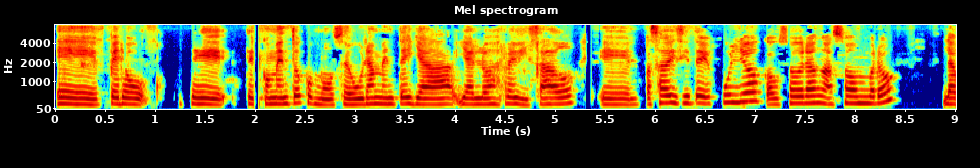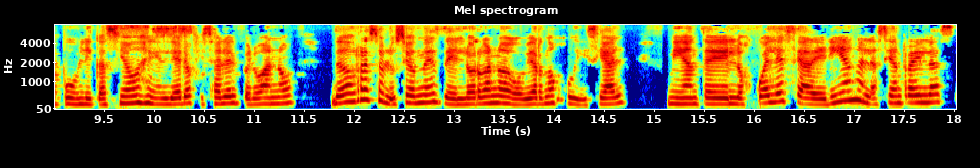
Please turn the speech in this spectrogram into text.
eh, pero te, comento como seguramente ya, ya lo has revisado, el pasado 17 de julio causó gran asombro la publicación en el diario oficial El Peruano de dos resoluciones del órgano de gobierno judicial mediante los cuales se adherían a las 100 reglas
